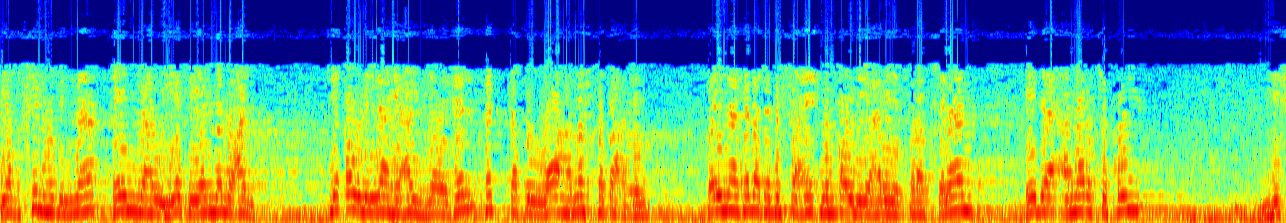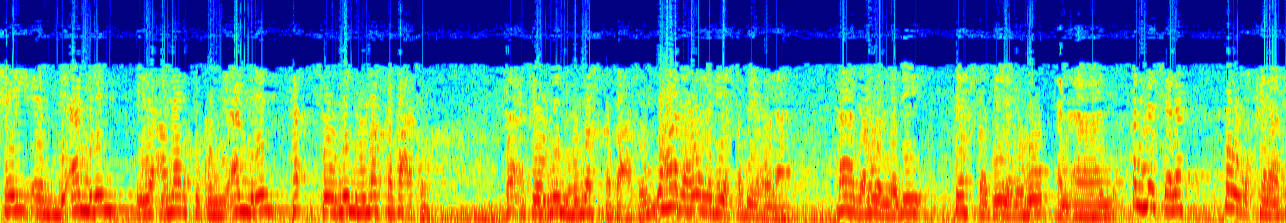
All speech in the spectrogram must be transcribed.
يغسله بالماء فإنه يتيمم عنه. لقول الله عز وجل فاتقوا الله ما استطعتم. وإما ثبت في الصحيح من قوله عليه الصلاة والسلام إذا أمرتكم بشيء بأمر إذا أمرتكم بأمر فأتوا منه ما استطعتم. فأتوا منه ما استطعتم. وهذا هو الذي يستطيعه الآن. هذا هو الذي يستطيعه الآن. المسألة موضع خلاف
